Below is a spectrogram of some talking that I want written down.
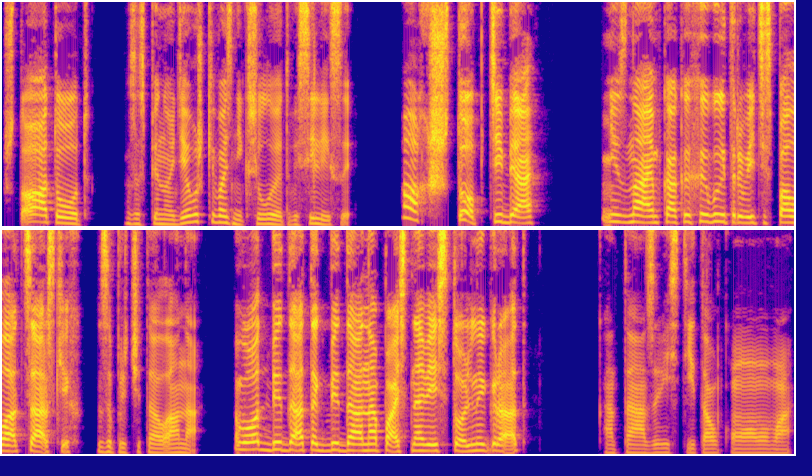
«Что тут?» За спиной девушки возник силуэт Василисы. «Ах, чтоб тебя! Не знаем, как их и вытравить из палат царских!» запричитала она. «Вот беда так беда напасть на весь стольный град!» «Кота завести толкового!»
